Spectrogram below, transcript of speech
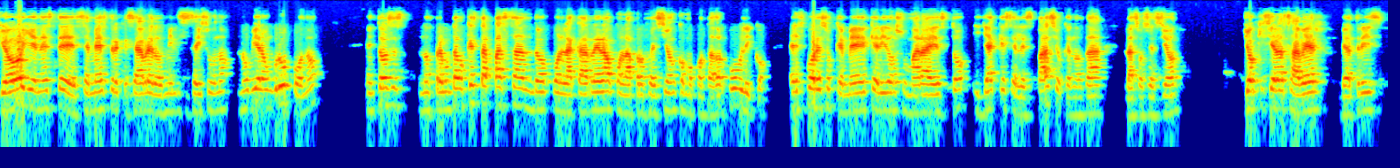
que hoy en este semestre que se abre 2016-1 no hubiera un grupo, ¿no? Entonces nos preguntamos qué está pasando con la carrera o con la profesión como contador público. Es por eso que me he querido sumar a esto y ya que es el espacio que nos da la asociación, yo quisiera saber, Beatriz,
